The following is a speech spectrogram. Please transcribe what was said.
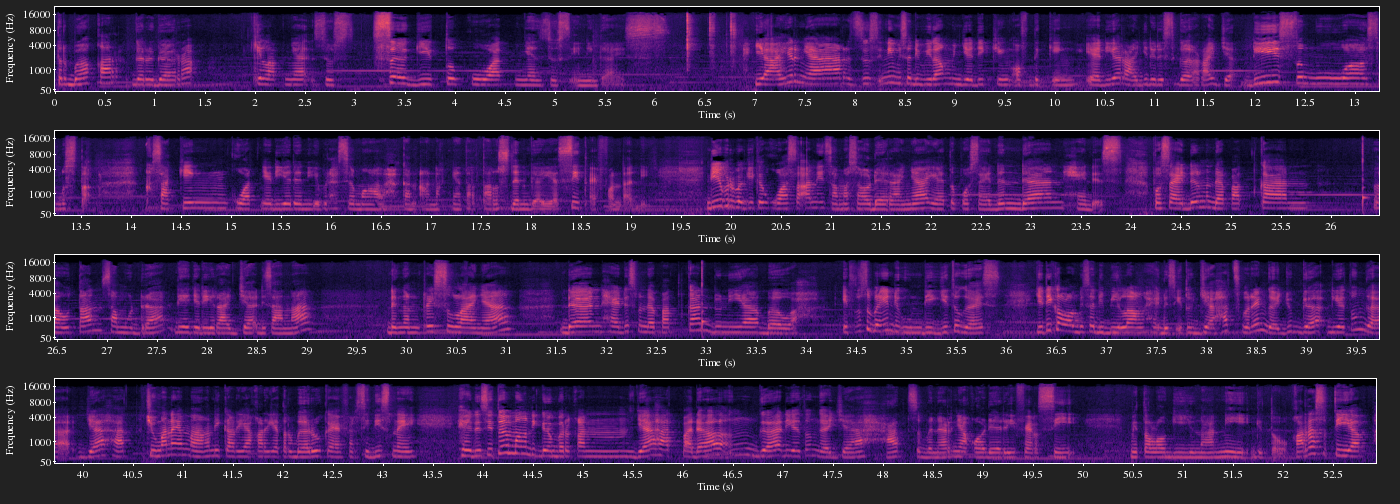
Terbakar gara-gara kilatnya Zeus. Segitu kuatnya Zeus ini guys ya akhirnya Zeus ini bisa dibilang menjadi king of the king. Ya dia raja dari segala raja di semua semesta. Saking kuatnya dia dan dia berhasil mengalahkan anaknya Tartarus dan Gaia si Typhon tadi. Dia berbagi kekuasaan nih sama saudaranya yaitu Poseidon dan Hades. Poseidon mendapatkan lautan samudra dia jadi raja di sana dengan trisulanya. Dan Hades mendapatkan dunia bawah itu sebenarnya diundi gitu guys. Jadi kalau bisa dibilang Hades itu jahat sebenarnya nggak juga. Dia tuh nggak jahat. Cuman emang di karya-karya terbaru kayak versi Disney Hades itu emang digambarkan jahat. Padahal enggak dia tuh nggak jahat sebenarnya kalau dari versi mitologi Yunani gitu. Karena setiap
